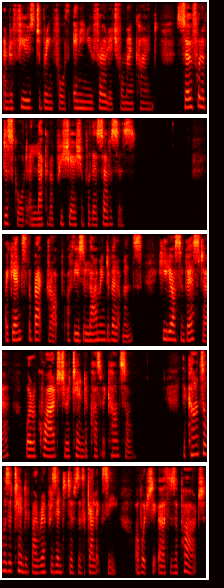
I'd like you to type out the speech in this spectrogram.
and refused to bring forth any new foliage for mankind, so full of discord and lack of appreciation for their services. Against the backdrop of these alarming developments, Helios and Vesta were required to attend a cosmic council. The council was attended by representatives of the galaxy of which the Earth is a part,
